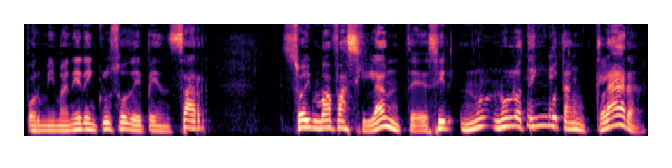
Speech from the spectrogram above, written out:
por mi manera incluso de pensar, soy más vacilante, es decir, no, no lo tengo tan clara.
